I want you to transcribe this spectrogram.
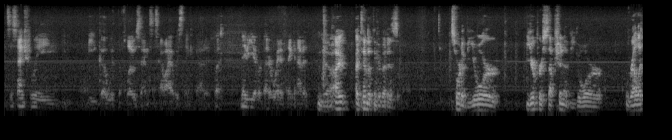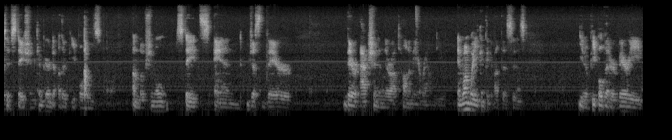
It's essentially the go with the flow sense is how I always think about it, but maybe you have a better way of thinking of it. Yeah, I, I tend to think of it as sort of your your perception of your relative station compared to other people's emotional states and just their their action and their autonomy around you. And one way you can think about this is, you know, people that are very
